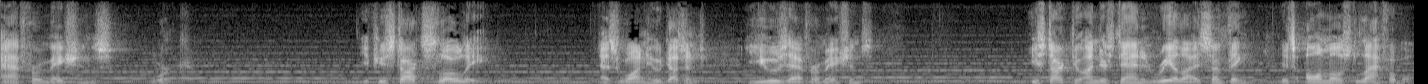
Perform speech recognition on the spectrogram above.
Affirmations work. If you start slowly, as one who doesn't use affirmations, you start to understand and realize something that's almost laughable.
